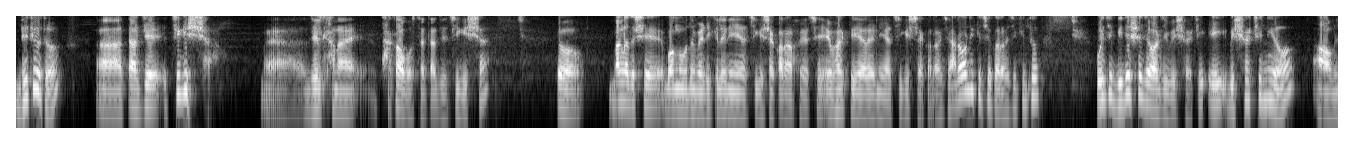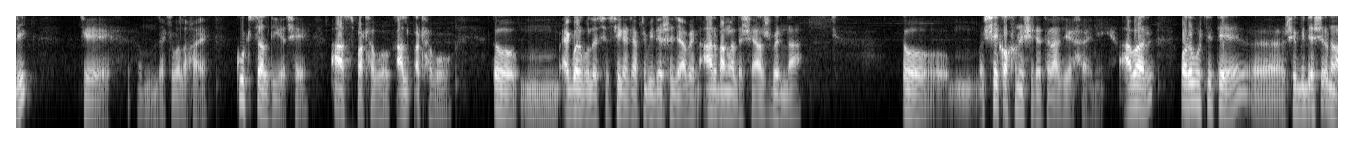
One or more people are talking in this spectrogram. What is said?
দ্বিতীয়ত তার যে চিকিৎসা জেলখানায় থাকা অবস্থায় তার যে চিকিৎসা। তো বাংলাদেশে বঙ্গবন্ধু মেডিকেলে নিয়ে চিকিৎসা করা হয়েছে এভার কেয়ারে নিয়ে চিকিৎসা করা হয়েছে আরও অনেক কিছু করা হয়েছে। কিন্তু ওই যে বিদেশে যাওয়ার যে বিষয়টি, এই বিষয়টি নিয়েও আওয়ামী লীগ যে যাকে বলা হয়, কুটচাল দিয়েছে, আজ পাঠাবো, কাল পাঠাবো। তো একবার বলেছে, ঠিক আছে, আপনি বিদেশে যাবেন, আর বাংলাদেশে আসবেন না। তো সে কখনোই সেটাতে রাজি হয়নি। আবার পরবর্তীতে সে বিদেশে, না,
